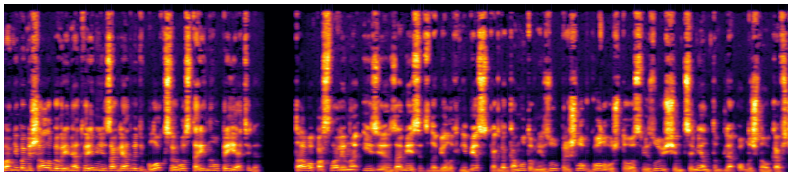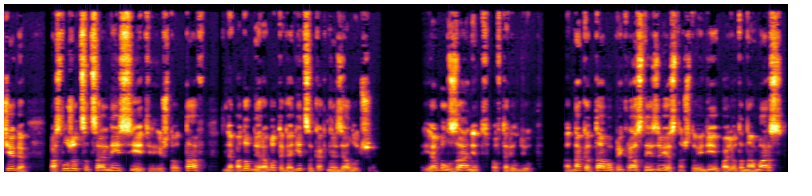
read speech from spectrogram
вам не помешало бы время от времени заглядывать в блог своего старинного приятеля. Таво послали на Изи за месяц до белых небес, когда кому-то внизу пришло в голову, что связующим цементом для облачного ковчега послужат социальные сети, и что ТАВ для подобной работы годится как нельзя лучше. «Я был занят», — повторил Дюб. Однако Табу прекрасно известно, что идея полета на Марс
